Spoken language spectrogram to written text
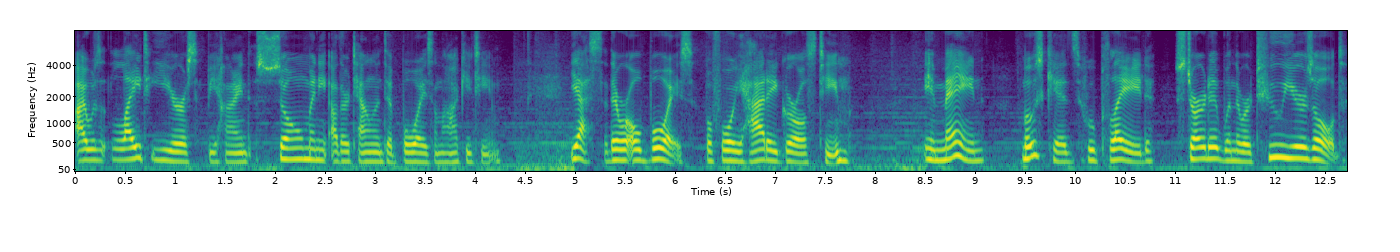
I was light years behind so many other talented boys on the hockey team. Yes, they were all boys before we had a girls' team. In Maine, most kids who played started when they were two years old.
